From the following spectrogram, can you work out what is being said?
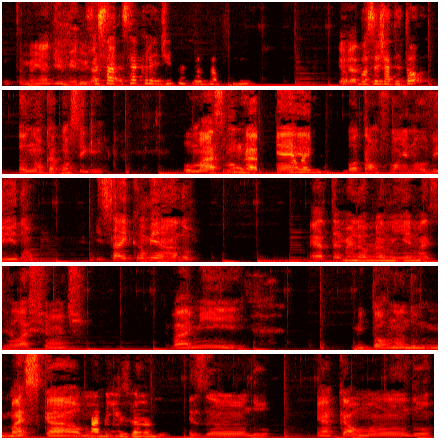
Eu também admiro. Já você, você acredita que eu já fiz? Eu já... Você já tentou? Eu nunca consegui. O máximo é. para mim é, é mas... botar um fone no ouvido e sair caminhando. É até melhor uhum. para mim, é mais relaxante. Vai me me tornando mais calmo, estabilizando, estabilizando me acalmando.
